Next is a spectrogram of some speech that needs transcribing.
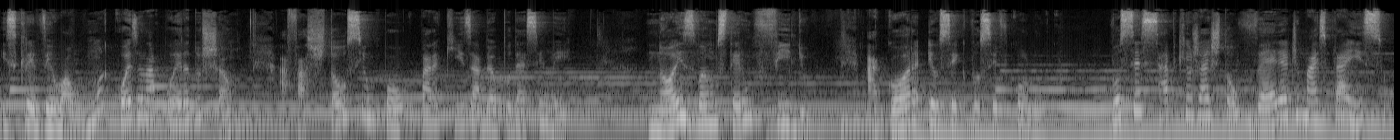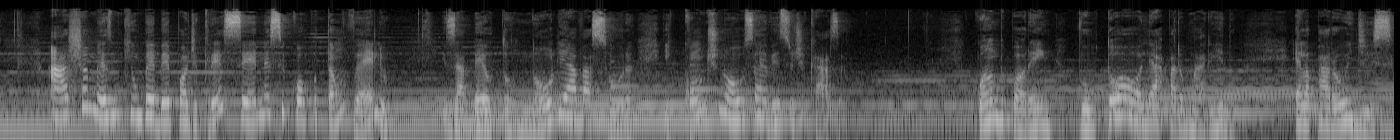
escreveu alguma coisa na poeira do chão, afastou-se um pouco para que Isabel pudesse ler. Nós vamos ter um filho. Agora eu sei que você ficou louco. Você sabe que eu já estou velha demais para isso. Acha mesmo que um bebê pode crescer nesse corpo tão velho? Isabel tornou-lhe a vassoura e continuou o serviço de casa. Quando, porém, voltou a olhar para o marido, ela parou e disse:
